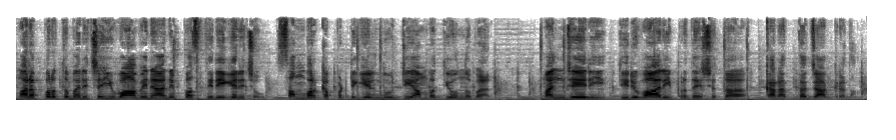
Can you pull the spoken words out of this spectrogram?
മലപ്പുറത്ത് മരിച്ച യുവാവിന് നിപ്പ സ്ഥിരീകരിച്ചു. സമ്പർക്ക പട്ടികയിൽ നൂറ്റി അമ്പത്തിയൊന്ന് പേർ. മഞ്ചേരി തിരുവാലി പ്രദേശത്ത് കനത്ത ജാഗ്രത.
